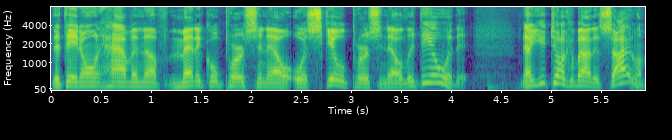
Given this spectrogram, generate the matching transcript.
that they don't have enough medical personnel or skilled personnel to deal with it. Now, you talk about asylum.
